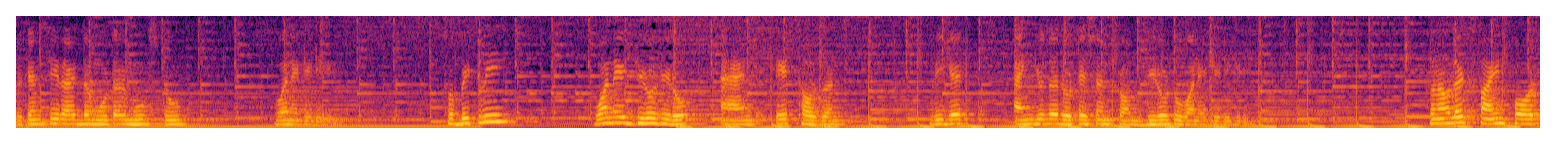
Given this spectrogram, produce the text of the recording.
you can see that the motor moves to 180 degrees so between 1800 and 8000 we get angular rotation from 0 to 180 degrees. So now let's find for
